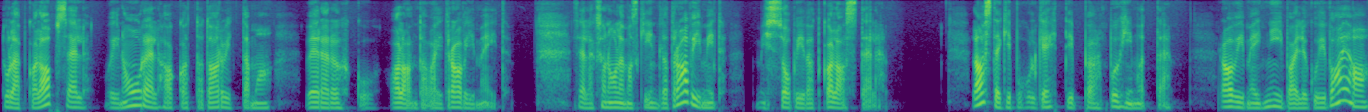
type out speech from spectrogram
tuleb ka lapsel või noorel hakata tarvitama vererõhku alandavaid ravimeid. selleks on olemas kindlad ravimid, mis sobivad ka lastele. lastegi puhul kehtib põhimõte, ravimeid nii palju kui vaja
